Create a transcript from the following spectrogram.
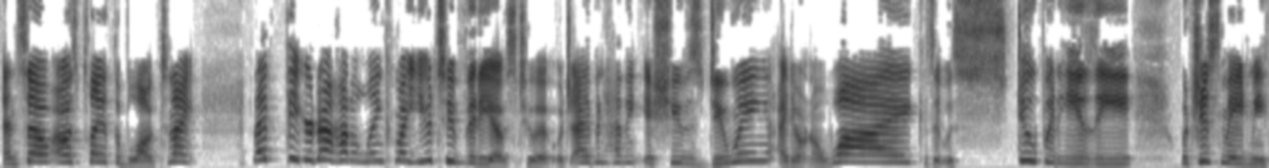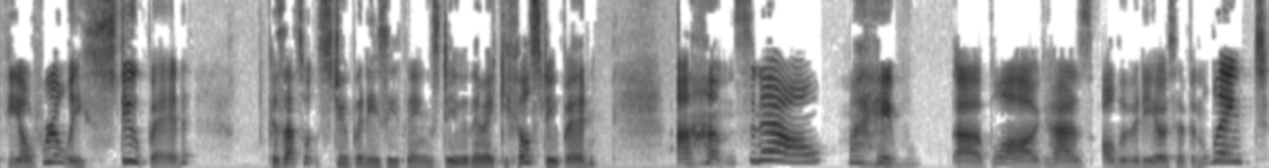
And so I was playing with the blog tonight, and I figured out how to link my YouTube videos to it, which I've been having issues doing. I don't know why, because it was stupid easy, which just made me feel really stupid because that's what stupid easy things do. They make you feel stupid. Um, so now my uh, blog has all the videos have been linked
